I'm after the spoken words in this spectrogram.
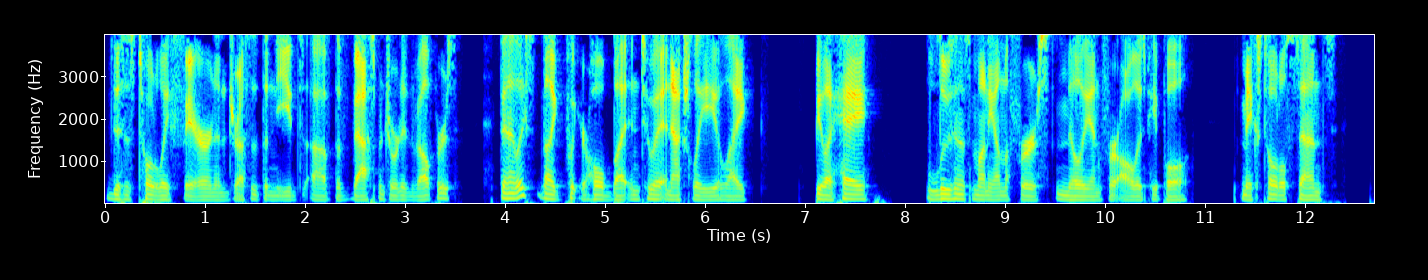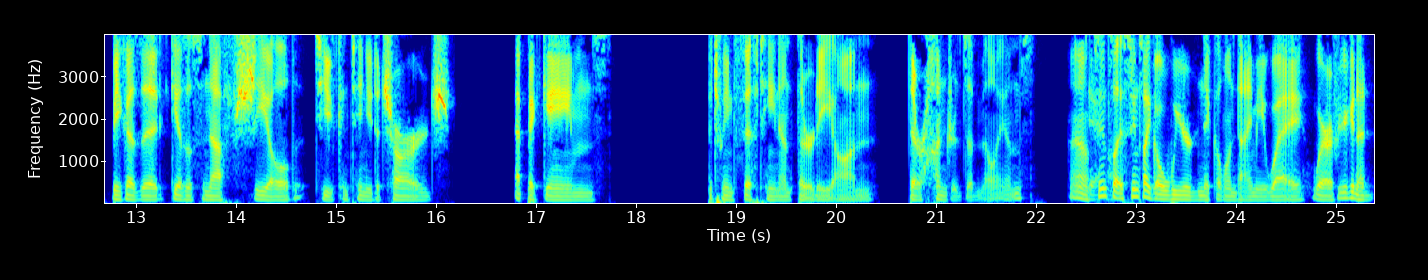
this is totally fair and it addresses the needs of the vast majority of developers, then at least like put your whole butt into it and actually like be like, hey, losing this money on the first million for all these people makes total sense because it gives us enough shield to continue to charge Epic Games between fifteen and thirty on their hundreds of millions. Know, it Yeah. seems like it seems like a weird nickel and dimey way where if you're gonna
